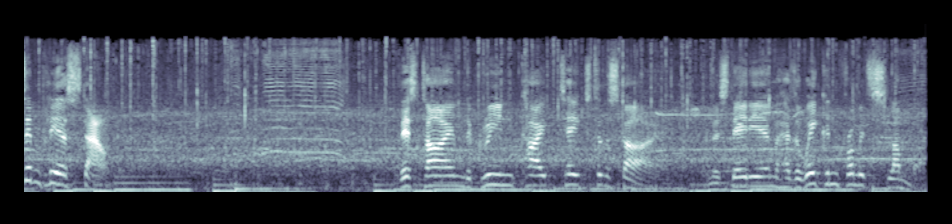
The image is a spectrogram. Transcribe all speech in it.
Simply astounding! This time, the green kite takes to the sky, and the stadium has awakened from its slumber.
